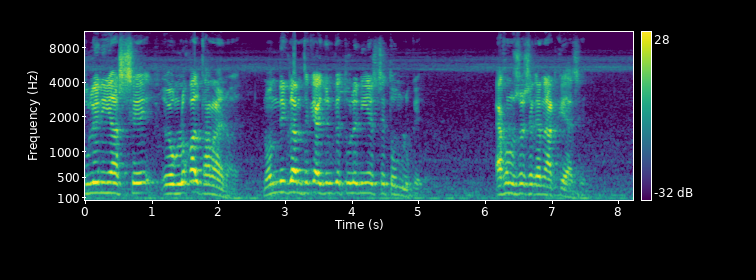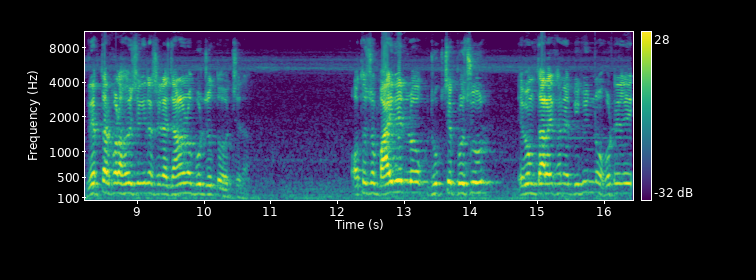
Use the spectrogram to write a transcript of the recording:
তুলে নিয়ে আসছে এবং লোকাল থানায় নয়, নন্দীগ্রাম থেকে একজনকে তুলে নিয়ে এসছে তমলুকে। এখনও সে সেখানে আটকে আছে। গ্রেপ্তার করা হয়েছে কিনা সেটা জানানো পর্যন্ত হচ্ছে না। অথচ বাইরের লোক ঢুকছে প্রচুর এবং তারা এখানে বিভিন্ন হোটেলে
